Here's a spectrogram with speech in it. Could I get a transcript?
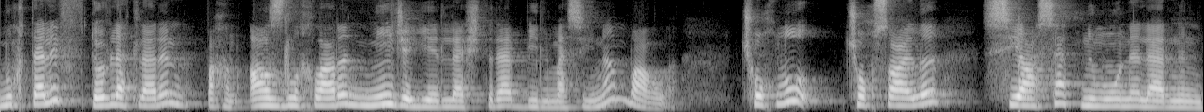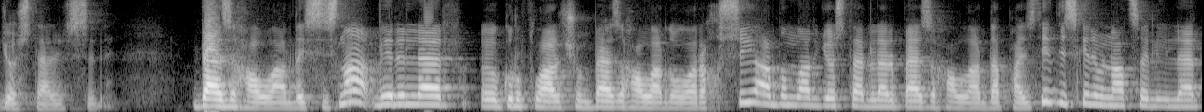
müxtəlif dövlətlərin baxın azlıqları necə yerləşdirə bilməsi ilə bağlı çoxlu çoxsaylı siyasət nümunələrinin göstəricisidir. Bəzi hallarda istisna verirlər e, qruplar üçün, bəzi hallarda onlara xüsusi yardımlar göstərirlər, bəzi hallarda pozitiv diskriminasiya eləyirlər,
